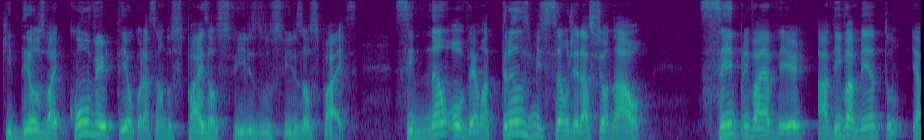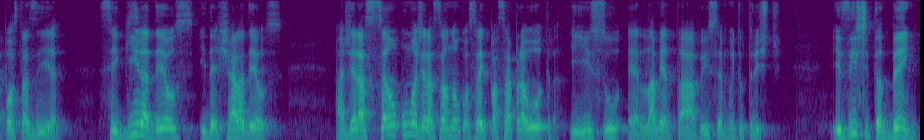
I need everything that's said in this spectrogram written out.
que Deus vai converter o coração dos pais aos filhos, dos filhos aos pais. Se não houver uma transmissão geracional, sempre vai haver avivamento e apostasia. Seguir a Deus e deixar a Deus. A geração, uma geração não consegue passar para outra, e isso é lamentável, isso é muito triste. Existe também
